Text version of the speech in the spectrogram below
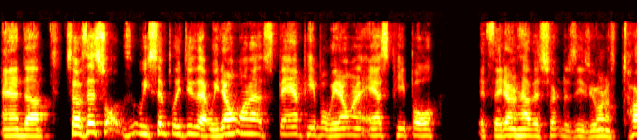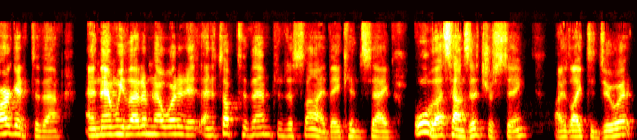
And uh, so if that's we simply do that. We don't want to spam people. We don't want to ask people if they don't have a certain disease. We want to target it to them, and then we let them know what it is, and it's up to them to decide. They can say, "Oh, that sounds interesting. I'd like to do it,"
